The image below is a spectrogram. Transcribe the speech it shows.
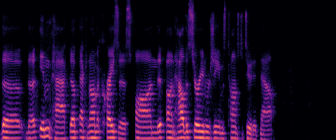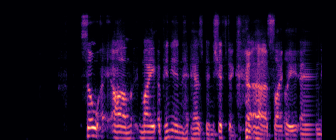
the the impact of economic crisis on the, on how the Syrian regime is constituted now? So um, my opinion has been shifting uh, slightly, and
